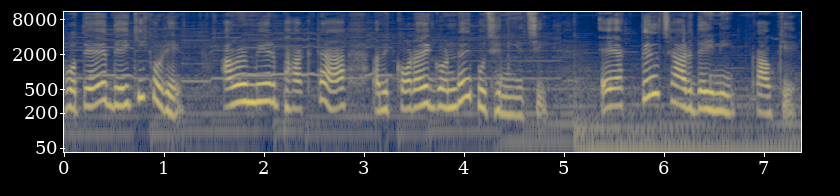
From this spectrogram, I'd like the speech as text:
হতে দেই কী করে? আমার মেয়ের ভাগটা আমি কড়াই গন্ডায় বুঝে নিয়েছি। এক তেল ছাড় দেইনি কাউকে।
